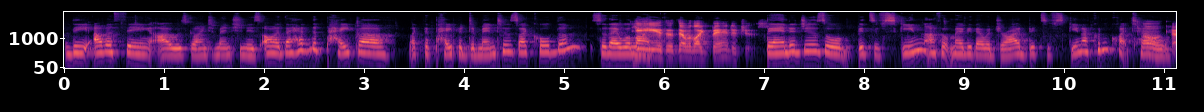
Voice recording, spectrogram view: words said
the other thing I was going to mention is oh, they had the paper, like the paper dementors, I called them. So they were like yeah, yeah, they, were like bandages. bandages or bits of skin. I thought maybe they were dried bits of skin. I couldn't quite oh, tell. Oh, okay.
